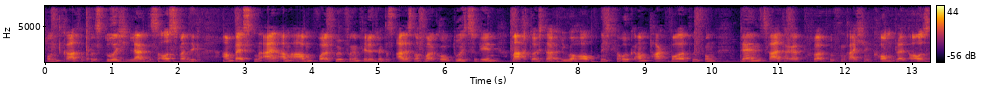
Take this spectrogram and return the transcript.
und ratet das durch, lernt es auswendig. Am besten ein, am Abend vor der Prüfung empfehle ich euch das alles nochmal grob durchzugehen. Macht euch da überhaupt nicht verrückt am Tag vor der Prüfung denn zwei Tage Vorprüfung reichen komplett aus.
